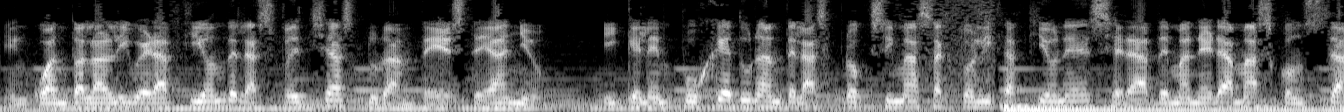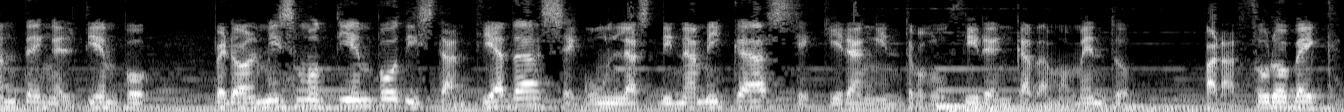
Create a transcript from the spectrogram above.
en cuanto a la liberación de las fechas durante este año y que el empuje durante las próximas actualizaciones será de manera más constante en el tiempo, pero al mismo tiempo distanciada según las dinámicas que quieran introducir en cada momento. Para Zurobek,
